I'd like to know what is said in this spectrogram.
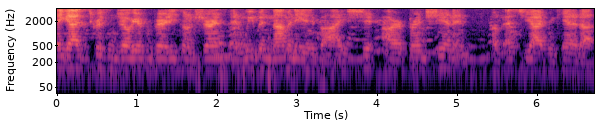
Hey guys, it's Chris and Joe here from Paradiso Insurance, and we've been nominated by Sh our friend Shannon of SGI from Canada,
